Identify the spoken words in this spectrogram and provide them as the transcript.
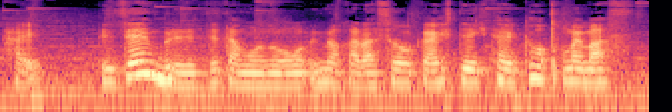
はい。で全部で出たものを今から紹介していきたいと思います。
